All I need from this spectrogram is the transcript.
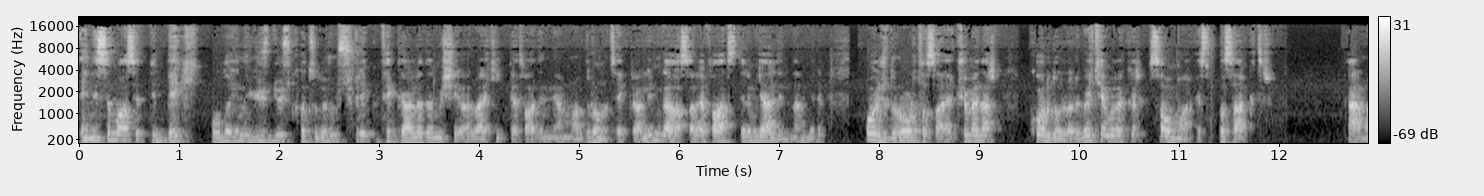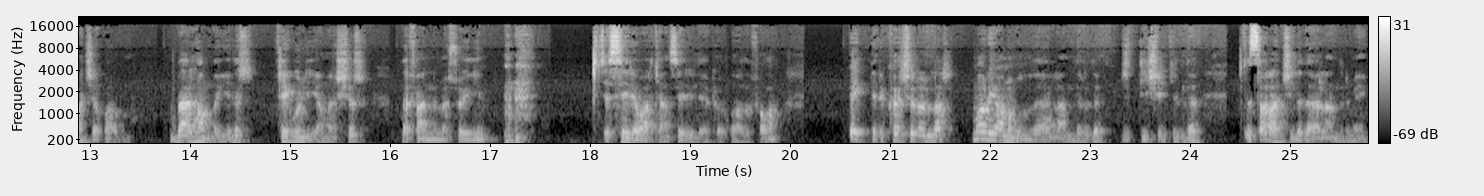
Enes'in bahsettiği bek olayını yüzde yüz katılıyorum. Sürekli tekrarladığım bir şey var. Belki ilk defa dinleyen vardır onu tekrarlayayım. Galatasaray Fatih Terim geldiğinden beri oyuncuları orta sahaya kümeler Koridorları beke bırakır. Savunma arkasında sarkıtır. Her maç yapar bunu. Belham da gelir. Feguli yanaşır. Efendime söyleyeyim işte seri varken seriyle yapıyorlardı falan. Bekleri kaçırırlar. Mariano bunu değerlendirdi ciddi şekilde. İşte Saratçı ile değerlendirmeye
